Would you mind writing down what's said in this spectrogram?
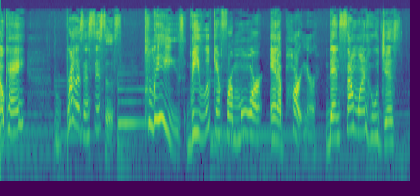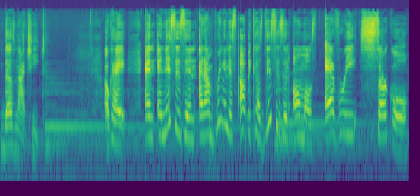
okay brothers and sisters please be looking for more in a partner than someone who just does not cheat okay? And and this is in and i'm bringing this up because this is in almost every circle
